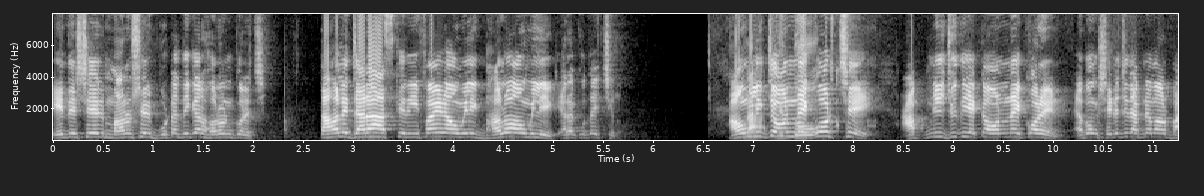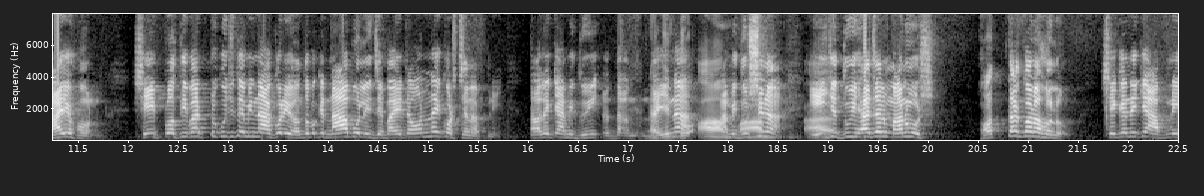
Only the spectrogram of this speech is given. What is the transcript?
এ দেশের মানুষের ভোটাধিকার হরণ করেছে। তাহলে যারা আজকে রিফাইন আওয়ামী লীগ ভালো আওয়ামী লীগ এরা কোথায় ছিল? আওয়ামী লীগ যে অন্যায় করছে আপনি যদি একটা অন্যায় করেন এবং সেটা যদি আপনি আমার ভাই হন সেই প্রতিবাদটুকু যদি আমি না করি অন্তপক্ষে না বলি যে ভাই এটা অন্যায় করছেন আপনি। তাহলে কি আমি দুই দায়ী না? আমি দোষী না? এই যে দুই হাজার মানুষ হত্যা করা হলো সেখানে কি আপনি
